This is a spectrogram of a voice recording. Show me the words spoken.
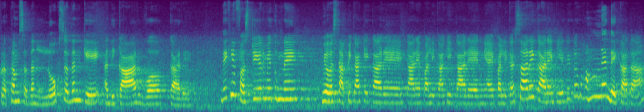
प्रथम सदन, लोक सदन के अधिकार व कार्य। देखिए फ़र्स्ट ईयर में तुमने व्यवस्थापिका के कार्य, कार्यपालिका के कार्य, न्यायपालिका सारे कार्य किए थे, तब हमने देखा था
